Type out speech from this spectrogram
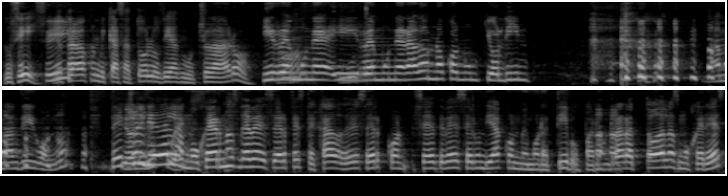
No, sí, Sí. yo trabajo en mi casa todos los días mucho. Claro. Y, remune- y remunerado no con un violín. Nada más digo, ¿no? De hecho, el Día de la. Mujer nos debe de ser festejado, debe ser, con, debe de ser un día conmemorativo para honrar a todas las mujeres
